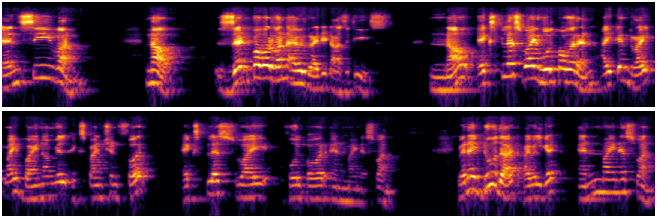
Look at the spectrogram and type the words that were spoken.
NC1. Now, z power 1, I will write it as it is. Now, x plus y whole power n, I can write my binomial expansion for x plus y whole power n minus 1. When I do that, I will get n minus 1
